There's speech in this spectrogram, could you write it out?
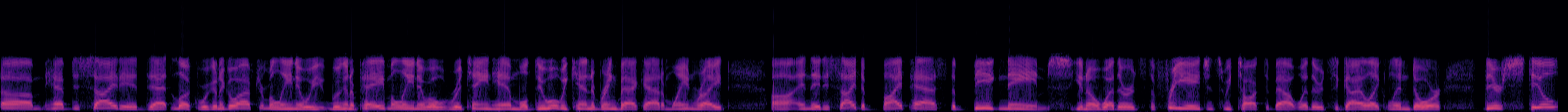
um, have decided that, look, we're going to go after Molina, we, we're going to pay Molina, we'll retain him, we'll do what we can to bring back Adam Wainwright, uh, and they decide to bypass the big names, you know, whether it's the free agents we talked about, whether it's a guy like Lindor, there's still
